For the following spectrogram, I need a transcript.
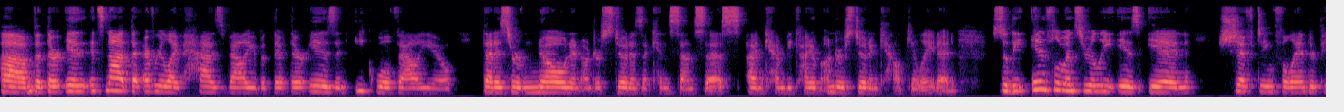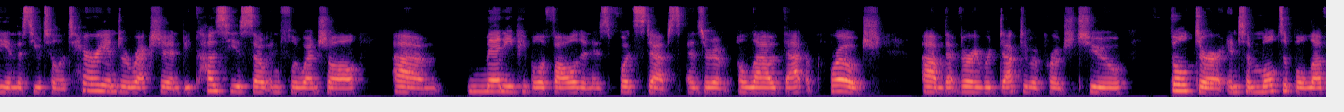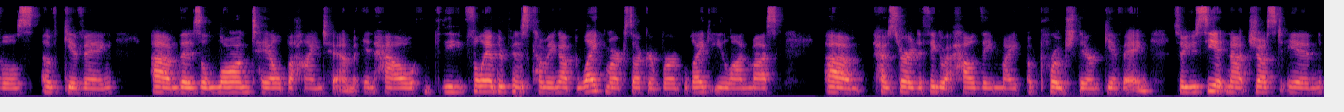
Um, that there is, it's not that every life has value, but that there is an equal value that is sort of known and understood as a consensus and can be kind of understood and calculated. So the influence really is in shifting philanthropy in this utilitarian direction because he is so influential. Um, many people have followed in his footsteps and sort of allowed that approach, um, that very reductive approach, to filter into multiple levels of giving. Um, there's a long tail behind him in how the philanthropists coming up, like Mark Zuckerberg, like Elon Musk, um, have started to think about how they might approach their giving. So you see it not just in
